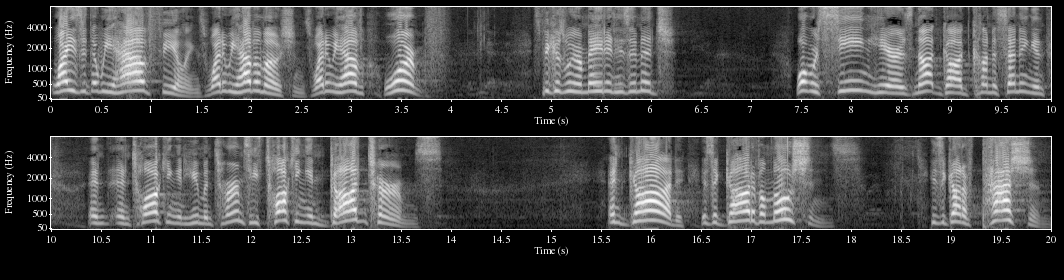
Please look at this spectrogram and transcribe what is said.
Why is it that we have feelings? Why do we have emotions? Why do we have warmth? It's because we were made in His image. What we're seeing here is not God condescending and, and, and talking in human terms, He's talking in God terms. And God is a God of emotions, He's a God of passion.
